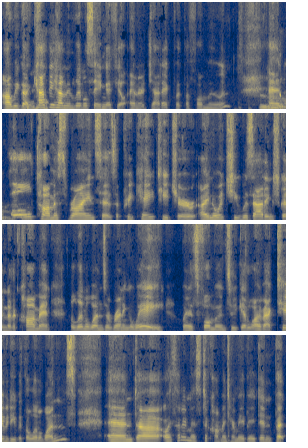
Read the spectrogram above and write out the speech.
Uh, we got. Kathy Hanley Little saying, I feel energetic with the full moon. Ooh. And Paul Thomas Ryan says, a pre K teacher, I know what she was adding. She's got another comment. The little ones are running away when it's full moon. So you get a lot of activity with the little ones. And uh, oh, I thought I missed a comment here. Maybe I didn't. But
